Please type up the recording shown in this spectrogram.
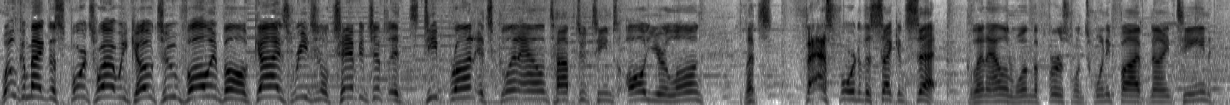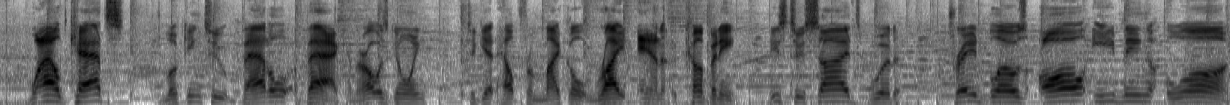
Welcome back to Sports Wire. We go to volleyball. Guys, regional championships. It's deep run. It's Glen Allen, top two teams all year long. Let's fast forward to the second set. Glen Allen won the first one 25 19. Wildcats looking to battle back, and they're always going to get help from Michael Wright and company. These two sides would trade blows all evening long.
